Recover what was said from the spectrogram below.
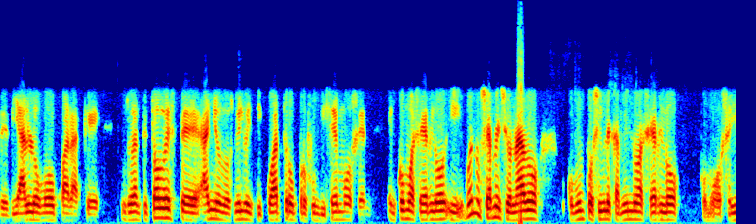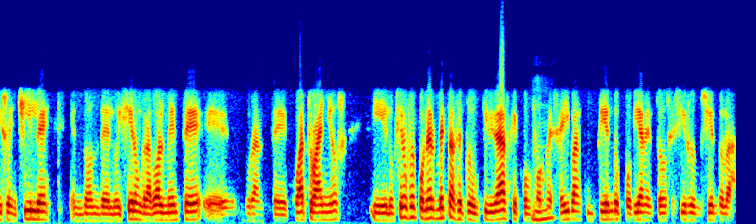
de diálogo, para que durante todo este año 2024 profundicemos en, en cómo hacerlo. Y bueno, se ha mencionado como un posible camino hacerlo como se hizo en Chile, en donde lo hicieron gradualmente durante cuatro años y lo que hicieron fue poner metas de productividad que conforme se iban cumpliendo podían entonces ir reduciendo la,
